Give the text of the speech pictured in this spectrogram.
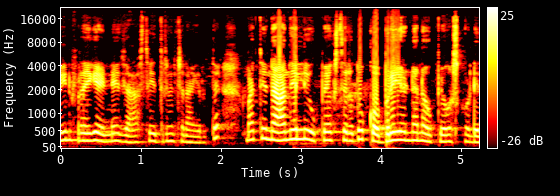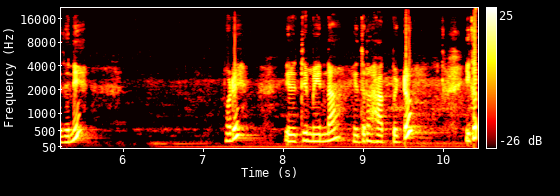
ಮೀನು ಫ್ರೈಗೆ ಎಣ್ಣೆ ಜಾಸ್ತಿ ಇದ್ರೂ ಚೆನ್ನಾಗಿರುತ್ತೆ. ಮತ್ತು ನಾನಿಲ್ಲಿ ಉಪಯೋಗಿಸ್ತಿರೋದು ಕೊಬ್ಬರಿ ಎಣ್ಣೆನ ಉಪಯೋಗಿಸ್ಕೊಂಡಿದ್ದೀನಿ. ನೋಡಿ, ಈ ರೀತಿ ಮೀನನ್ನ ಇದ್ರ ಹಾಕಿಬಿಟ್ಟು ಈಗ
